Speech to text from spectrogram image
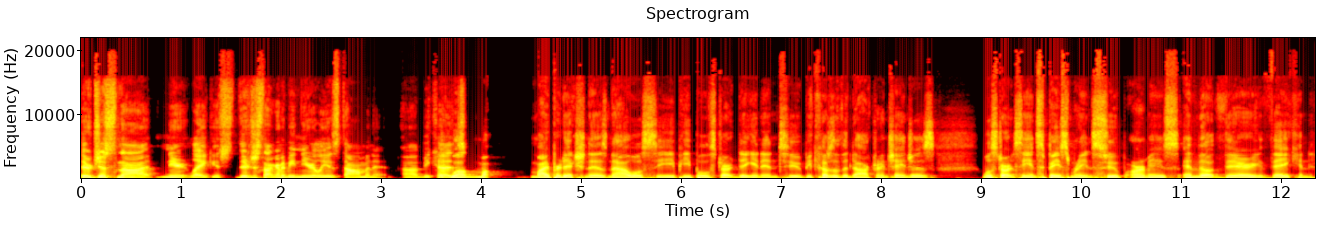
They're just not near like it's. They're just not going to be nearly as dominant uh, because. Well, my, my prediction is now we'll see people start digging into because of the doctrine changes we'll start seeing Space Marine soup armies, and they they can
